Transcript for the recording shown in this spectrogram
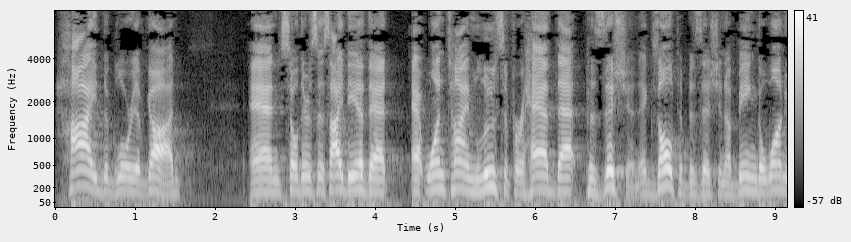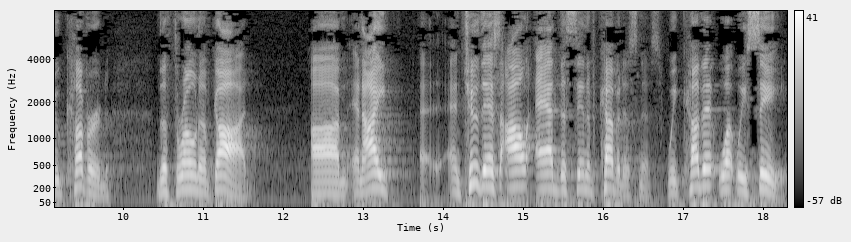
hide the glory of God. And so there's this idea that at one time Lucifer had that position, exalted position of being the one who covered the throne of God. Um, and I, and to this I'll add the sin of covetousness. We covet what we see.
